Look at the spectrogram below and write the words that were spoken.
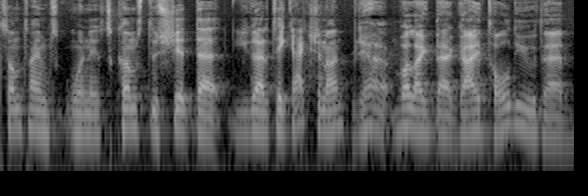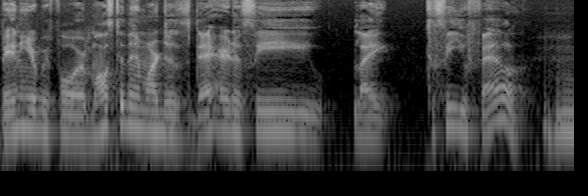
sometimes when it comes to shit that you got to take action on. Yeah, but like that guy told you that been here before. Most of them are just there to see, like, to see you fail. hmm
